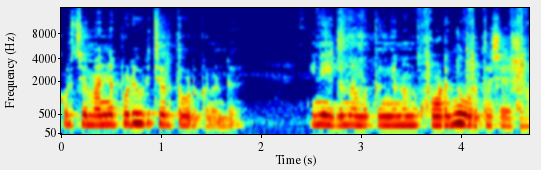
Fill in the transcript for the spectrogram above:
കുറച്ച് മഞ്ഞപ്പൊടി കൂടി ചേർത്ത് കൊടുക്കുന്നുണ്ട്. ഇനി ഇത് നമുക്ക് ഇങ്ങനെ ഒന്ന് കുടഞ്ഞു കൊടുത്ത ശേഷം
